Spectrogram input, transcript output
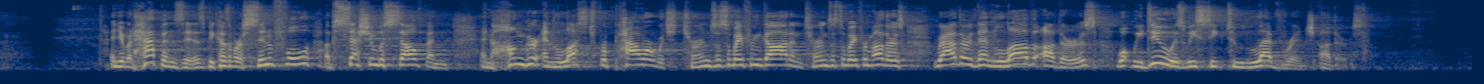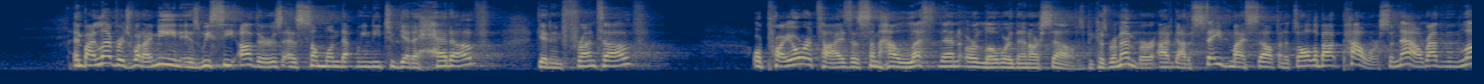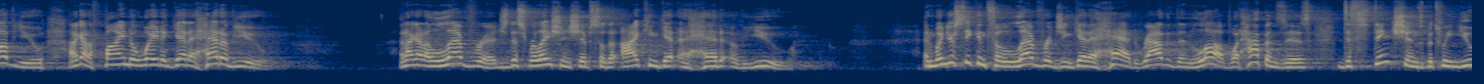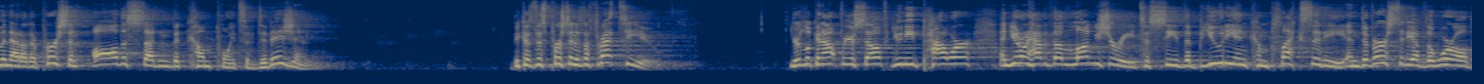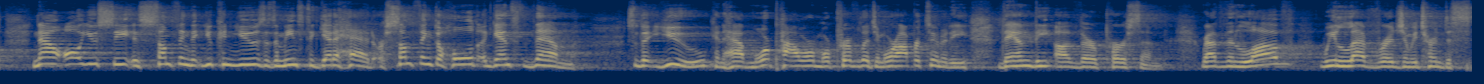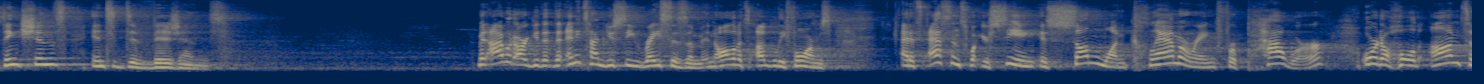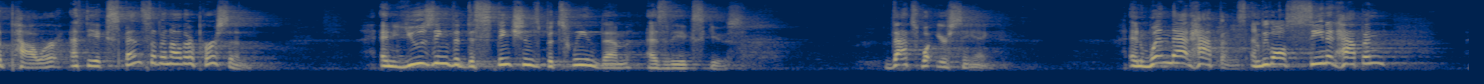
And yet, what happens is, because of our sinful obsession with self and, and hunger and lust for power, which turns us away from God and turns us away from others, rather than love others, what we do is we seek to leverage others. And by leverage, what I mean is we see others as someone that we need to get ahead of, get in front of, or prioritize as somehow less than or lower than ourselves. Because remember, I've got to save myself and it's all about power. So now, rather than love you, I got to find a way to get ahead of you. And I got to leverage this relationship so that I can get ahead of you. And when you're seeking to leverage and get ahead rather than love, what happens is distinctions between you and that other person all of a sudden become points of division. Because this person is a threat to you. You're looking out for yourself, you need power, and you don't have the luxury to see the beauty and complexity and diversity of the world. Now, all you see is something that you can use as a means to get ahead or something to hold against them so that you can have more power, more privilege, and more opportunity than the other person. Rather than love, we leverage and we turn distinctions into divisions. I mean, I would argue that, that anytime you see racism in all of its ugly forms, at its essence, what you're seeing is someone clamoring for power or to hold on to power at the expense of another person and using the distinctions between them as the excuse. That's what you're seeing. And when that happens, and we've all seen it happen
